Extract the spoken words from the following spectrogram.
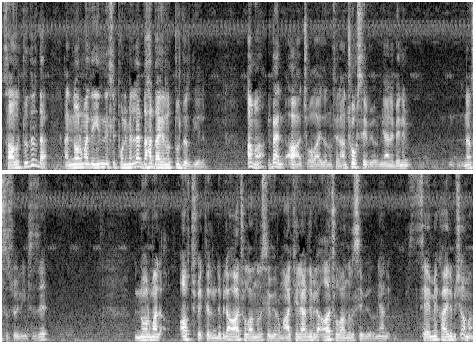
Sağlıklıdır da hani normalde yeni nesil polimerler daha dayanıklıdır diyelim. Ama ben ağaç olaylarını falan çok seviyorum. Yani benim nasıl söyleyeyim size normal av tüfeklerimde bile ağaç olanları seviyorum. AK'lerde bile ağaç olanları seviyorum. Yani sevmek ayrı bir şey ama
